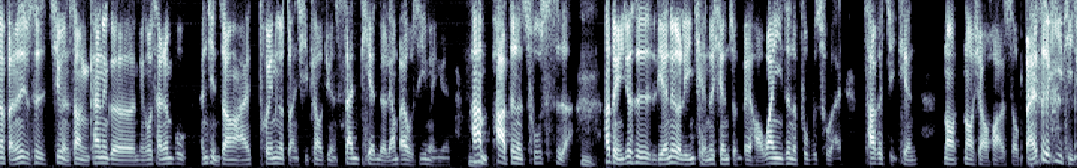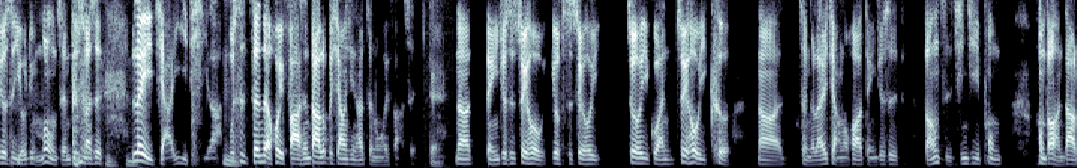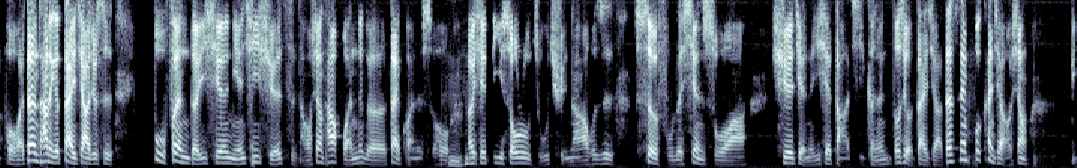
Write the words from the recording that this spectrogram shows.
那反正就是基本上，你看那个美国财政部很紧张啊，还推那个短期票券三天的两百五十亿美元，他很怕真的出事啊。他等于就是连那个零钱都先准备好，万一真的付不出来，差个几天闹闹笑话的时候，本来这个议题就是有点某种程度算是类假议题啦，不是真的会发生，大家都不相信它真的会发生。对，那等于就是最后又是最后一最后一关最后一刻，那整个来讲的话，等于就是防止经济碰。碰到很大的破坏，但是它的一个代价就是，部分的一些年轻学子，好像他还那个贷款的时候，还有一些低收入族群啊，或者是社服的限缩啊、削减的一些打击，可能都是有代价。但是这不看起来好像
